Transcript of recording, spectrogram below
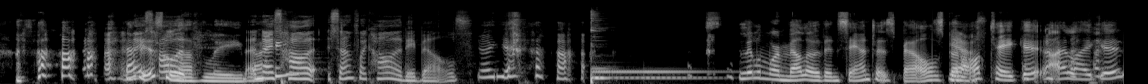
that nice is holi- lovely. A nice holiday. Sounds like holiday bells. Yeah, yeah. a little more mellow than Santa's bells, but yes. I'll take it. I like it.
